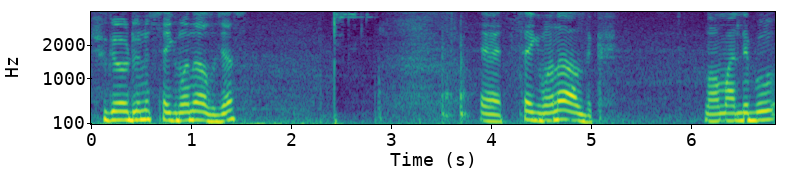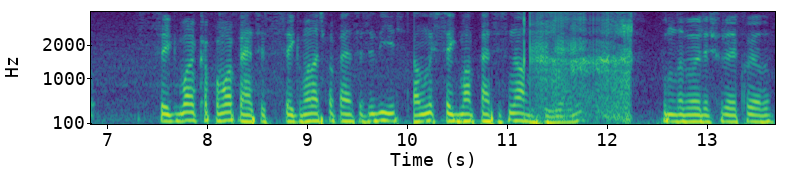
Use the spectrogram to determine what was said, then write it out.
Şu gördüğünüz segmanı alacağız. Evet, segmanı aldık. Normalde bu segman kapama pensesi, segman açma pensesi değil. Yanlış segman pensesini almışız yani. Bunu da böyle şuraya koyalım.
